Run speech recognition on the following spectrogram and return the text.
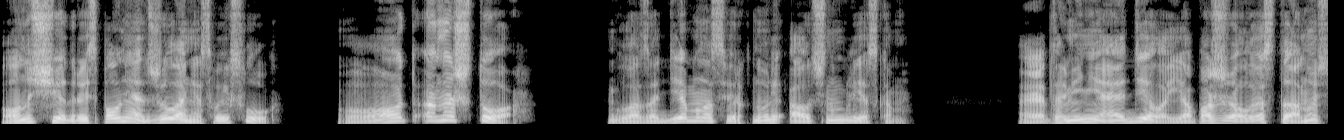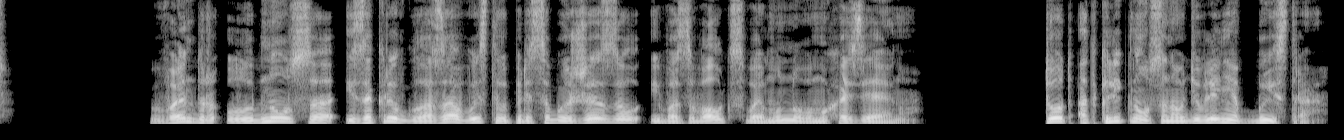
Он щедро исполняет желания своих слуг. «Вот она что!» Глаза демона сверкнули алчным блеском. «Это меняет дело, я, пожалуй, останусь». Вендер улыбнулся и, закрыв глаза, выставил перед собой жезл и возвал к своему новому хозяину. Тот откликнулся на удивление быстро.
